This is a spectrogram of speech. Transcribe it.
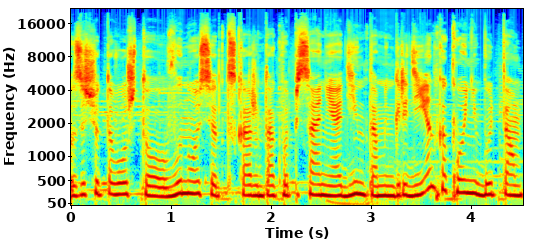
за счет того, что выносят, скажем так, в описании один там ингредиент какой-нибудь, там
